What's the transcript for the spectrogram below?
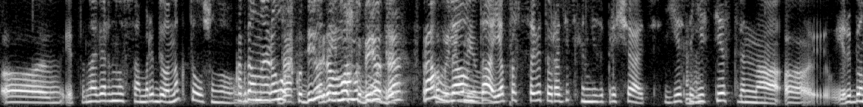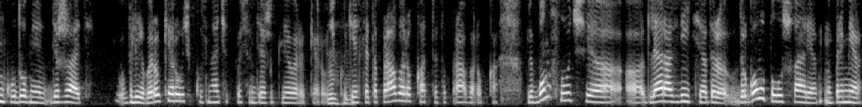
Э, Это, наверное, сам ребенок должен. э, Когда он, наверное, ложку Да. берет, Когда и он мама ложку берет, смотрит, да? вправо Когда или он, влево. да, я просто советую родителям не запрещать. Если, естественно, э, ребенку удобнее держать в левой руке ручку, значит, пусть он держит в левой руке ручку. Если это правая рука, то это правая рука. В любом случае, э, для развития др- другого полушария, например,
